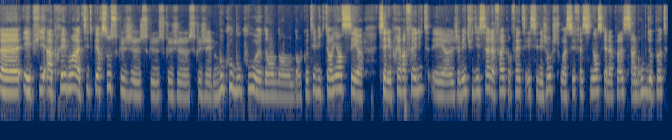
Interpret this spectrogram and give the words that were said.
Euh, et puis après, moi, à titre perso, ce que je, ce que, ce que je, ce que j'aime beaucoup, beaucoup dans, dans, dans, le côté victorien, c'est, c'est les pré-raphaélites. Et j'avais étudié ça à la fac, en fait, et c'est des gens que je trouve assez fascinants, ce qu'à la base, c'est un groupe de potes,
